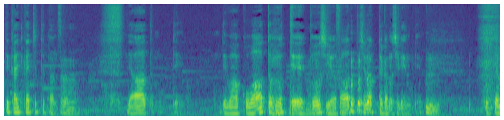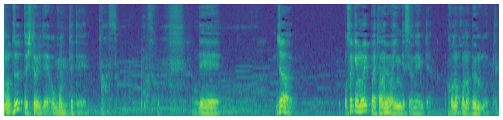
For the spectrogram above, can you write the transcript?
で帰って帰っちゃってたんですよ、うん。であーと思って。でわー怖ーと思ってどうしよう触ってしまったかもしれんって。言うん。ってもうずっと一人で怒ってて、あそうなんだ。でじゃあお酒もう一杯頼めばいいんですよねみたいな。この子の分もみたいな。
